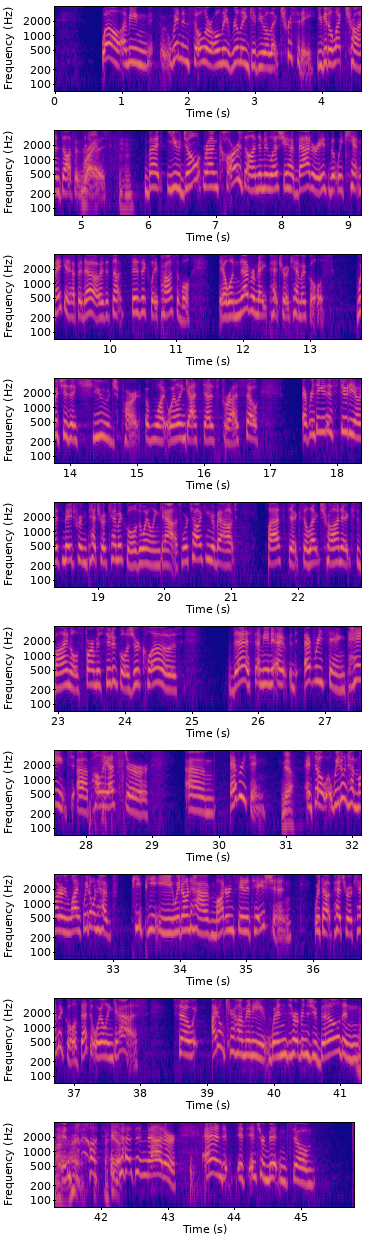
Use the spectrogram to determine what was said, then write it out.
Well, I mean, wind and solar only really give you electricity. You get electrons off of right. those. Mm-hmm. But you don't run cars on them unless you have batteries, but we can't make enough of those. It's not physically possible. They will never make petrochemicals, which is a huge part of what oil and gas does for us. So everything in this studio is made from petrochemicals, oil and gas. We're talking about plastics, electronics, vinyls, pharmaceuticals, your clothes, this, I mean, everything, paint, uh, polyester, um, everything. Yeah. And so we don't have modern life. We don't have PPE. We don't have modern sanitation without petrochemicals. That's oil and gas. So I don't care how many wind turbines you build, and, and so it yeah. doesn't matter. And it's intermittent. So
